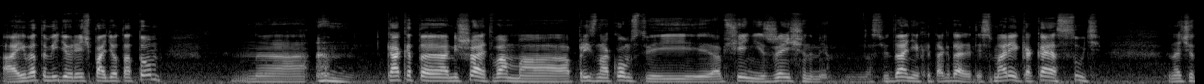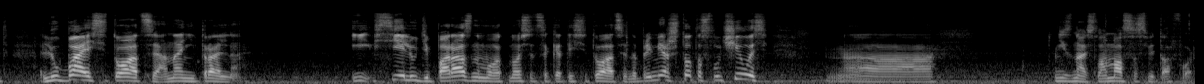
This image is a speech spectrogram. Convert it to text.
А, и в этом видео речь пойдет о том, а, как это мешает вам а, при знакомстве и общении с женщинами, на свиданиях и так далее. То есть смотри, какая суть. Значит, любая ситуация, она нейтральна. И все люди по-разному относятся к этой ситуации. Например, что-то случилось, а, не знаю, сломался светофор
